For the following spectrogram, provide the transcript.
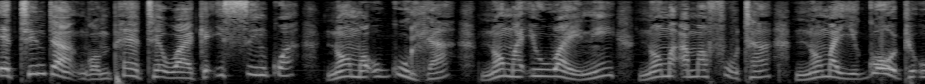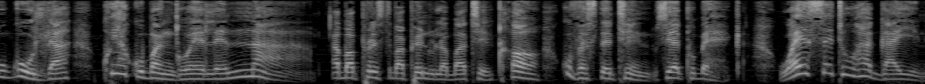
ethinta ngomphethe wakhe isinkwa noma ukudla noma iwayini noma amafutha noma yikophi ukudla kuyakuba ngcwele na? Abapristi baphendula bathi cha kuverse 13 siyaqhubeka. Wayesethi uHagayi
